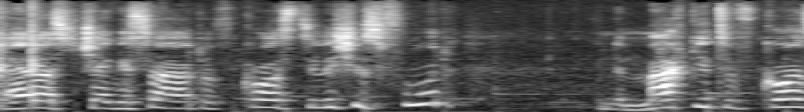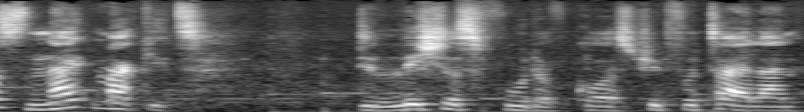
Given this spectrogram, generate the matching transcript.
Let us check this out. Of course, delicious food in the market, of course, night market delicious food of course street food thailand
